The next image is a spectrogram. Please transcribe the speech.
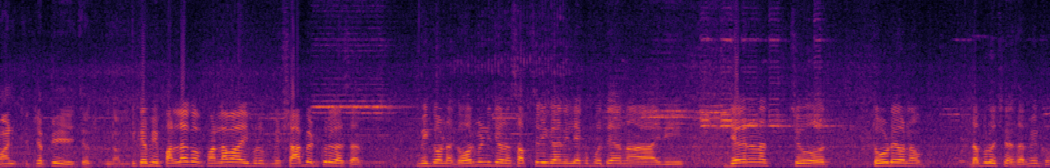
మంచి చెప్పి చేసుకుంటాం. ఇక్కడ మీ పండ్ల పండ్ల ఇప్పుడు మీరు షాప్ పెట్టుకురు కదా సార్. మీకు ఏమన్నా గవర్నమెంట్ నుంచి ఏమైనా సబ్సిడీ కానీ లేకపోతే ఏమైనా ఇది జగన్ అన్న చో- తోడు ఏమైనా డబ్బులు వచ్చినాయి సార్ మీకు?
